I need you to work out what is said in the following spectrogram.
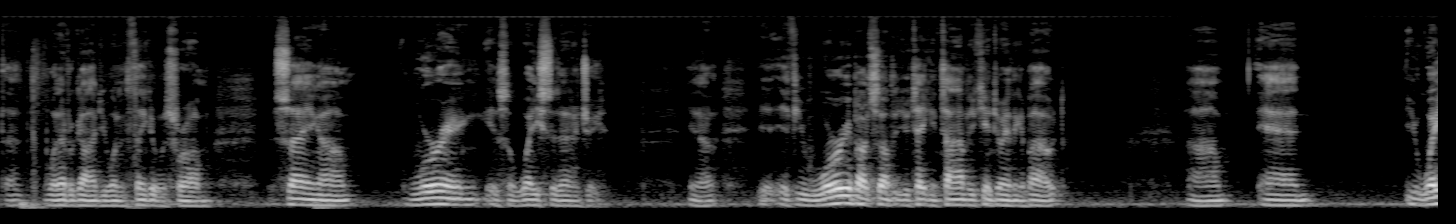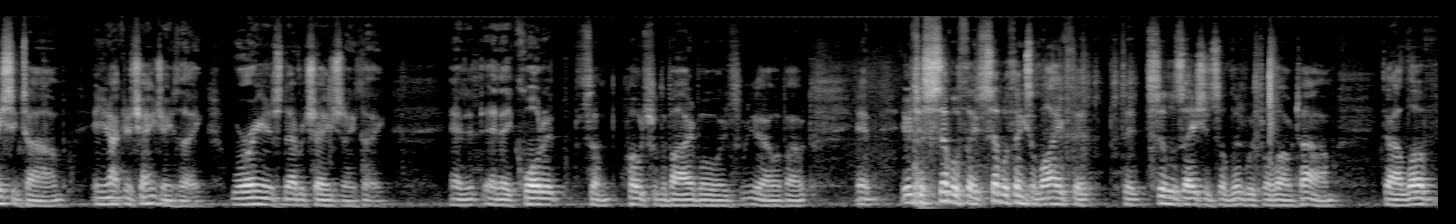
that whatever God you want to think it was from, saying um, worrying is a wasted energy. You know, if you worry about something, you're taking time you can't do anything about, um, and you're wasting time, and you're not going to change anything. Worrying has never changed anything and it, and they quoted some quotes from the Bible, you know, about, and it was just simple things, simple things in life that, that civilizations have lived with for a long time. That I love.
